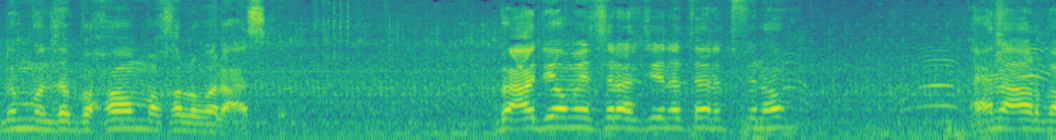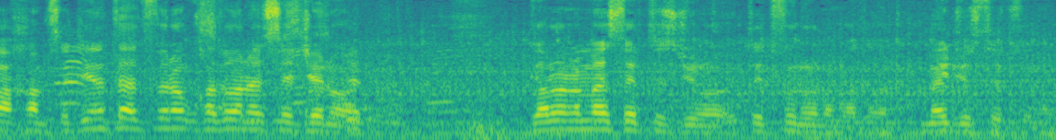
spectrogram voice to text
لما ذبحوهم ما خلوا ولا عسكر. بعد يومين ثلاث جينا ندفنهم إحنا أربعة خمسة. جينا ندفنهم خذونا سجنونا قالوا لنا ما يصير تسجنوا تدفنونهم هذول. ما يجوز تدفنون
